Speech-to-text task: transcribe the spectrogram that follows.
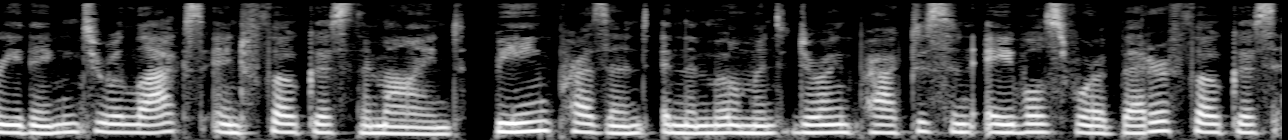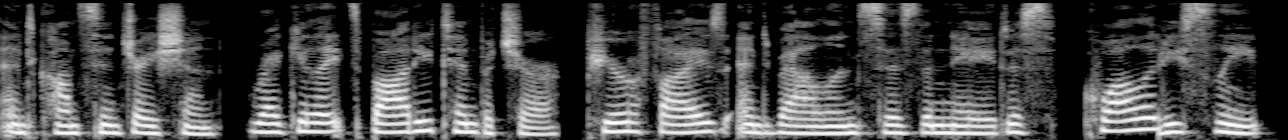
breathing to relax and focus the mind. Being present in the moment during practice enables for a better focus and concentration, regulates body temperature, purifies and balances the nadis. Quality sleep.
